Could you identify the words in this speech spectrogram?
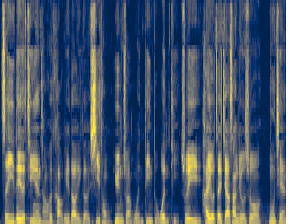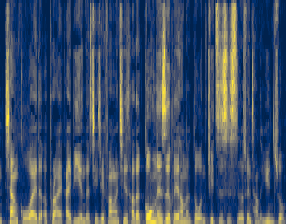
这一类的晶圆厂会考虑到一个系统运转稳定度问题。所以还有再加上就是说，目前像国外的 Apply IBM 的解决方案，其实它的功能是非常的。多去支持十二寸厂的运作，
